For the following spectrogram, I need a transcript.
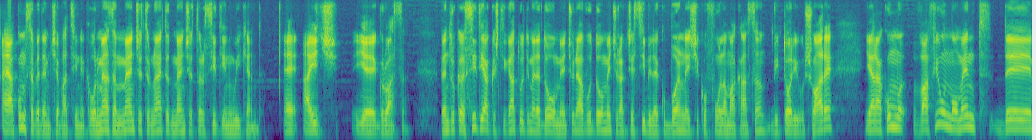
Ai, acum să vedem ce va ține, că urmează Manchester United, Manchester City în weekend. E, aici e groasă. Pentru că City a câștigat ultimele două meciuri, a avut două meciuri accesibile cu Burnley și cu Fulham acasă, victorii ușoare, iar acum va fi un moment de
